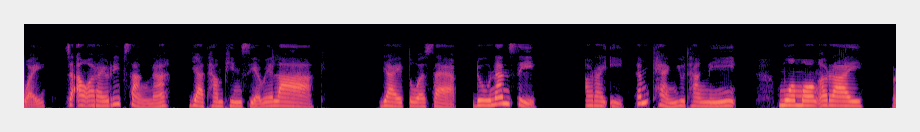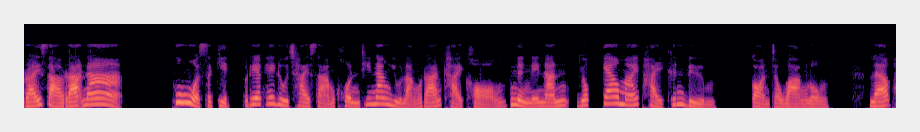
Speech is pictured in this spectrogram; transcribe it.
วย จะเอาอะไรรีบสั่งนะ อย่าทำพิมพ์เสียเวลา ใหญ่ตัวแสบ ดูนั่นสิ อะไรอีก น้ำแข็งอยู่ทางนี้ มัวมองอะไร ไร้สาระหน้า ผู้หมวดสกิดเรียกให้ดูชายสามคนที่นั่งอยู่หลังร้านขายของ หนึ่งในนั้นยกแก้วไม้ไผ่ขึ้นดื่ม ก่อนจะวางลง แล้วพ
